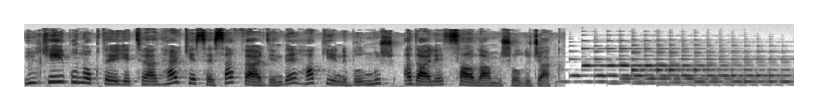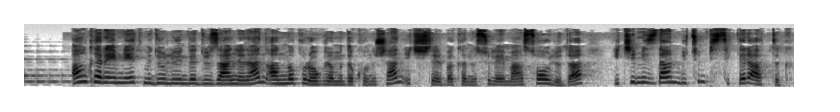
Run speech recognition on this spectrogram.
Ülkeyi bu noktaya getiren herkes hesap verdiğinde hak yerini bulmuş, adalet sağlanmış olacak. Ankara Emniyet Müdürlüğü'nde düzenlenen anma programında konuşan İçişleri Bakanı Süleyman Soylu da içimizden bütün pislikleri attık.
